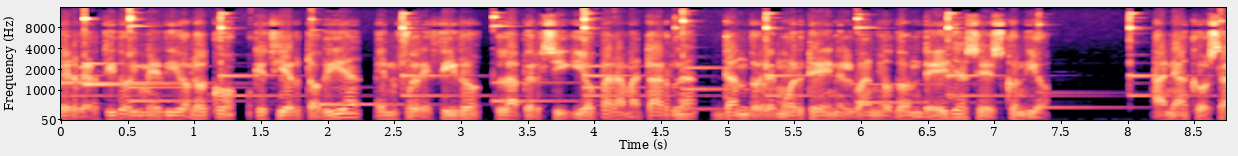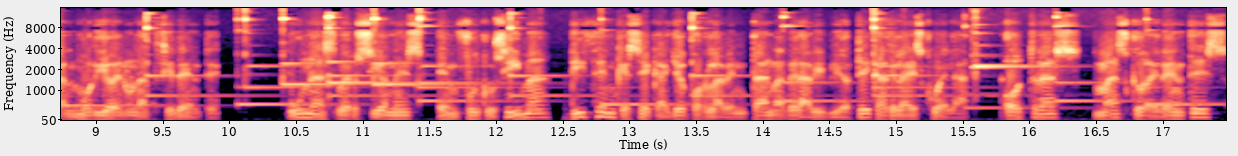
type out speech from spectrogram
pervertido y medio loco, que cierto día, enfurecido, la persiguió para matarla, dándole muerte en el baño donde ella se escondió. Anako-san murió en un accidente. Unas versiones, en Fukushima, dicen que se cayó por la ventana de la biblioteca de la escuela. Otras, más coherentes,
